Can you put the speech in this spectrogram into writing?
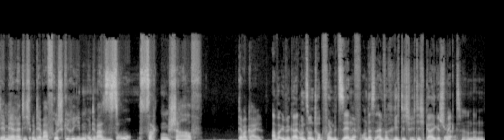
Der Meerrettich und der war frisch gerieben und der war so sackenscharf. Der war geil. Aber übel geil. Und so ein Topf voll mit Senf ja. und das hat einfach richtig, richtig geil geschmeckt. Ja. Und dann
